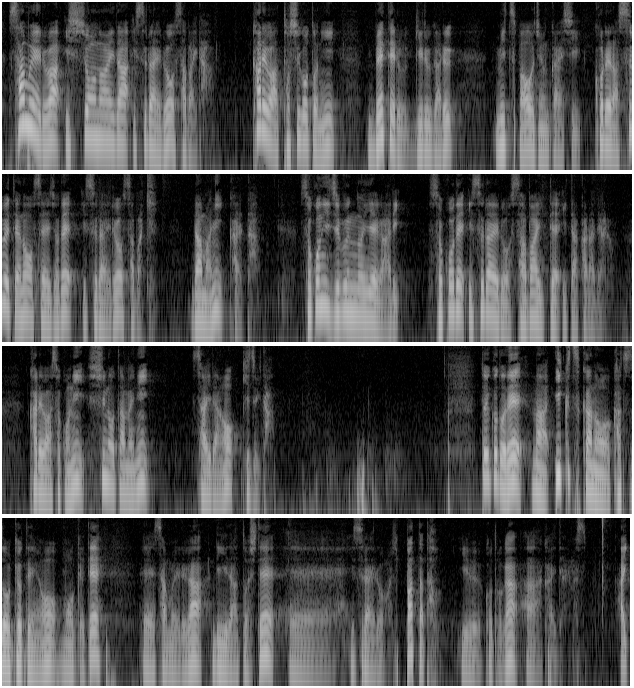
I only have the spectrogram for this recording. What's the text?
サムエルは一生の間イスラエルを裁いた。彼は年ごとにベテル、ギルガル、ミツパを巡回し、これらすべての聖女でイスラエルを裁き、ラマに変えた。そこに自分の家があり、そこでイスラエルを裁いていたからである彼はそこに主のために祭壇を築いたということで、まあ、いくつかの活動拠点を設けて、えサムエルがリーダーとして、えイスラエルを引っ張ったということが書いてあります。はい。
